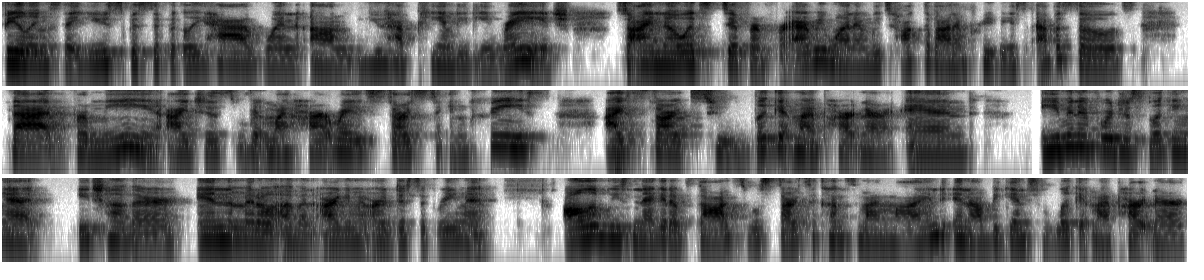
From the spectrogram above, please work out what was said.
feelings that you specifically have when um, you have PMDD rage so I know it's different for everyone. And we talked about in previous episodes that for me, I just, my heart rate starts to increase. I start to look at my partner. And even if we're just looking at each other in the middle of an argument or a disagreement, all of these negative thoughts will start to come to my mind and I'll begin to look at my partner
